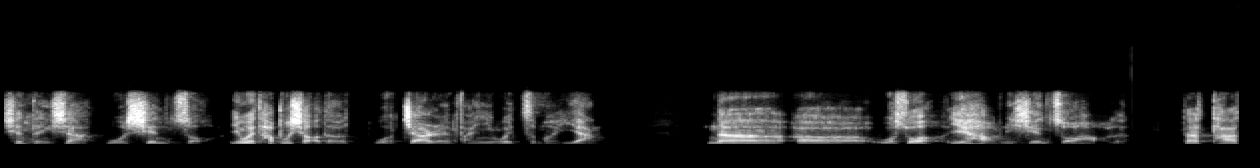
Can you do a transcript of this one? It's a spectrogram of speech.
先等一下，我先走，因为他不晓得我家人反应会怎么样。那呃，我说也好，你先走好了。那他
